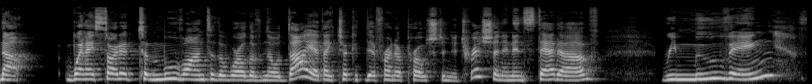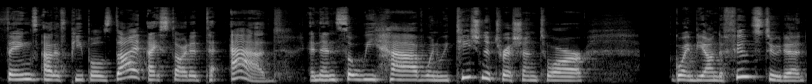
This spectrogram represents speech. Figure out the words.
Now, when I started to move on to the world of no diet, I took a different approach to nutrition. And instead of removing things out of people's diet, I started to add. And then so we have, when we teach nutrition to our going beyond the food student,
